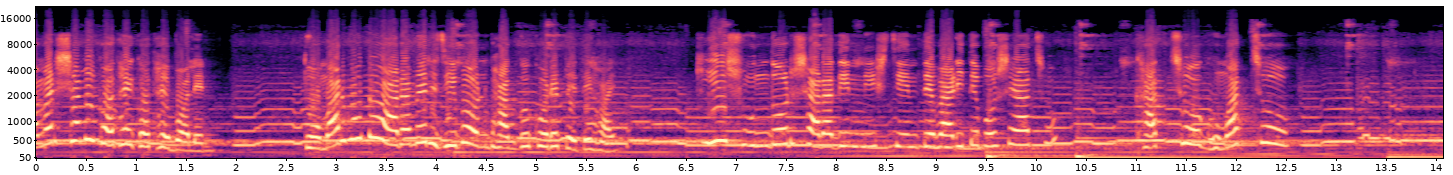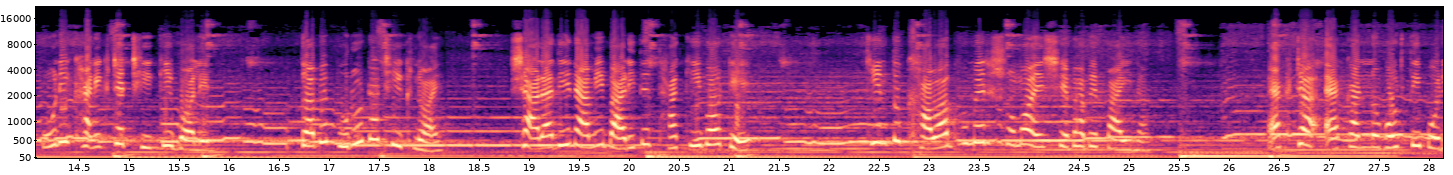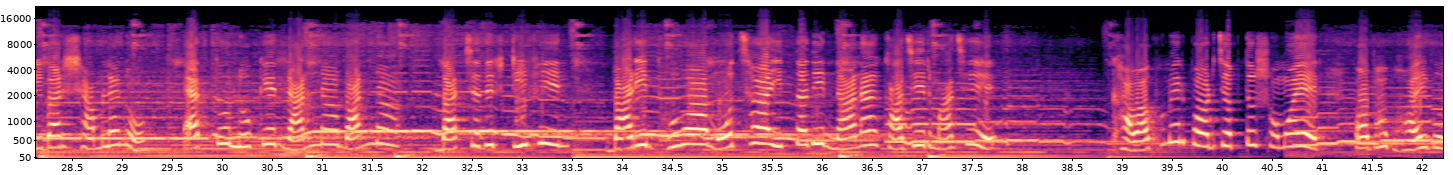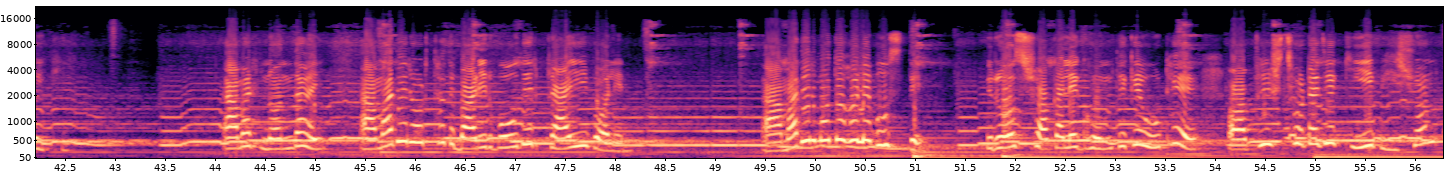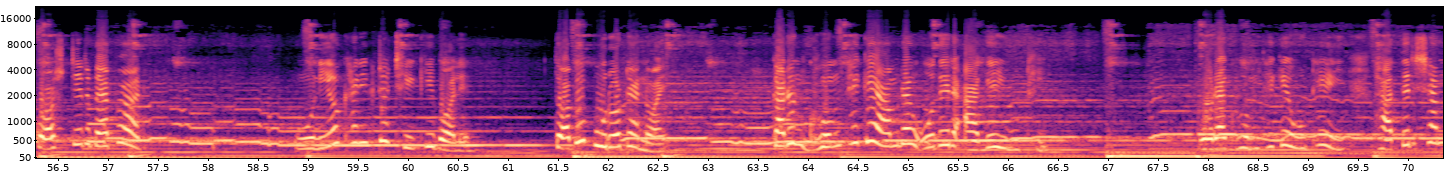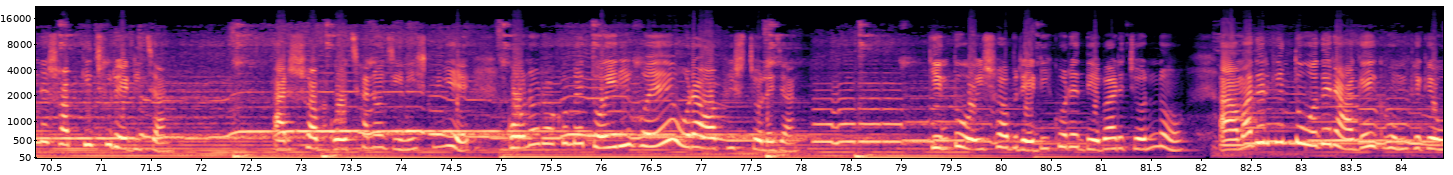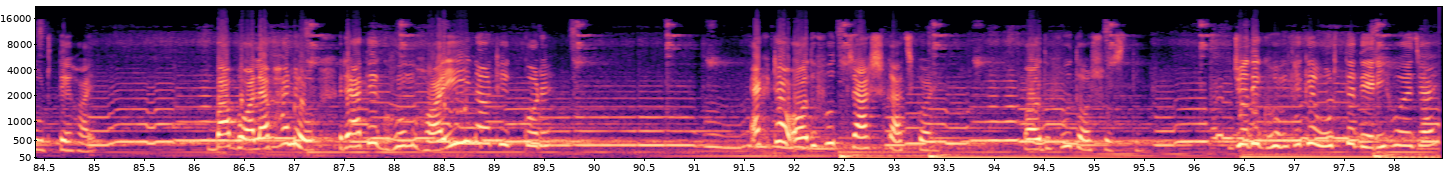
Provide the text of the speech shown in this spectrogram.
আমার স্বামী কথায় কথায় বলেন, তোমার মতো আরামের জীবন ভাগ্য করে পেতে হয়। কি সুন্দর সারাদিন নিশ্চিন্তে বাড়িতে বসে আছো, খাচ্ছ, ঘুমাচ্ছ। উনি খানিকটা ঠিকই বলেন, তবে পুরোটা ঠিক নয়। সারাদিন আমি বাড়িতে থাকি বটে, কিন্তু খাওয়া ঘুমের সময় সেভাবে পাই না। একটা একান্নবর্তী পরিবার সামলানো, এত লোকের রান্না বান্না, বাচ্চাদের টিফিন বাড়ির ধোয়া, মোছা ইত্যাদি নানা কাজের মাঝে। খাওয়া ঘুমের পর্যাপ্ত সময়ের অভাব হয় বই কি? আমার নন্দাই আমাদের অর্থাৎ বাড়ির বউদের প্রায়ই বলেন, আমাদের মতো হলে বুঝতে। রোজ সকালে ঘুম থেকে উঠে অফিস ছোটা যে কি ভীষণ কষ্টের ব্যাপার। উনিও খানিকটা ঠিকই বলেন, তবে পুরোটা নয়। কারণ ঘুম থেকে আমরা ওদের আগেই উঠি। ওরা ঘুম থেকে উঠেই হাতের সামনে সব কিছু রেডি চান। আর সব গোছানো জিনিস নিয়ে কোনো রকমে তৈরি হয়ে ওরা অফিস চলে যান। কিন্তু ওই সব রেডি করে দেবার জন্য আমাদের কিন্তু ওদের আগেই ঘুম থেকে উঠতে হয়। বা বলা ভালো, রাতে ঘুম হয়ই না ঠিক করে। একটা অদ্ভুত ত্রাস কাজ করে, অদ্ভুত অস্বস্তি। যদি ঘুম থেকে উঠতে দেরি হয়ে যায়,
